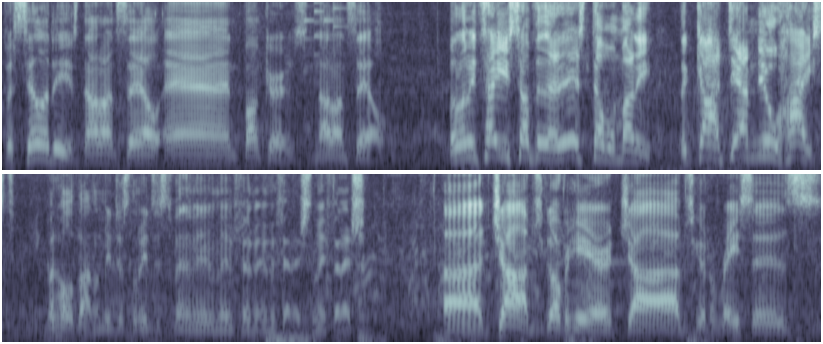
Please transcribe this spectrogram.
Facilities not on sale. And bunkers not on sale. But let me tell you something that is double money. The goddamn new heist. But hold on. Let me just, let me just, let me, let me, let me finish. Let me finish. Uh, jobs. You go over here. Jobs. You go to races.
